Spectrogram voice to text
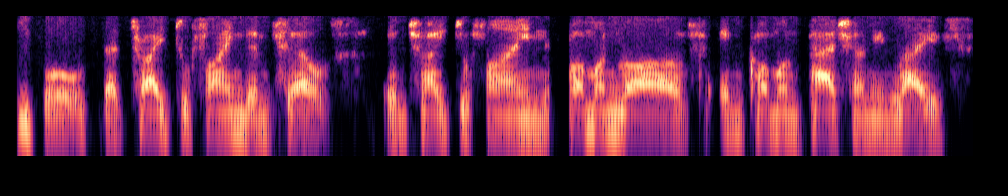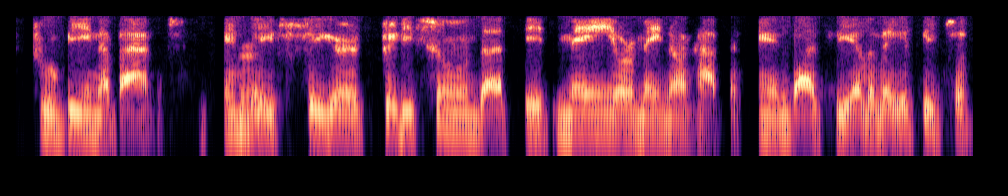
people that try to find themselves and try to find common love and common passion in life through being a band. And they figured pretty soon that it may or may not happen. And that's the elevated pitch of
